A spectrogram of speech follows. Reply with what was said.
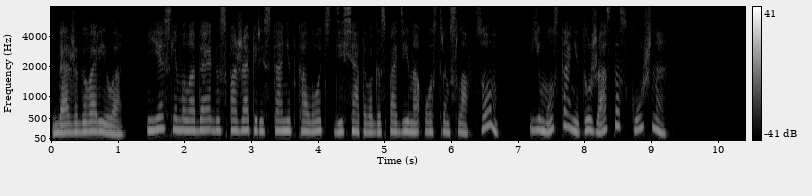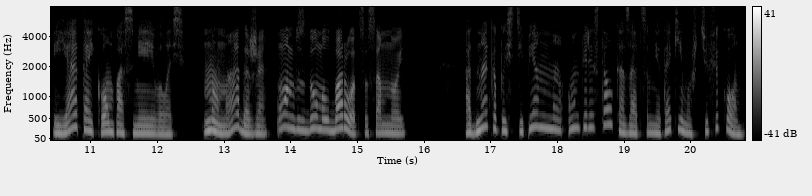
даже говорила, «Если молодая госпожа перестанет колоть десятого господина острым словцом, ему станет ужасно скучно». Я тайком посмеивалась. Ну надо же, он вздумал бороться со мной. Однако постепенно он перестал казаться мне таким уж тюфяком.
